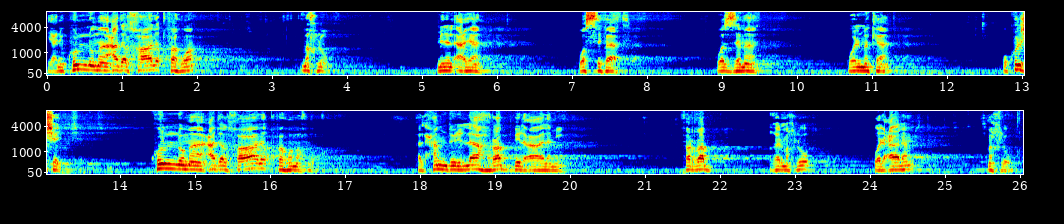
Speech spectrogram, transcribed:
يعني كل ما عدا الخالق فهو مخلوق من الأعيان والصفات والزمان والمكان وكل شيء. كل ما عدا الخالق فهو مخلوق. الحمد لله رب العالمين. فالرب غير مخلوق والعالم مخلوق.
